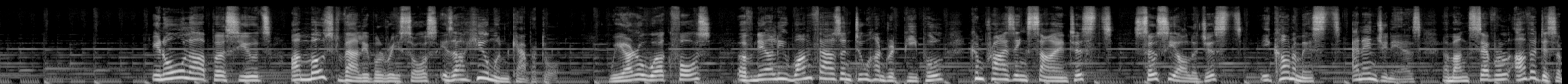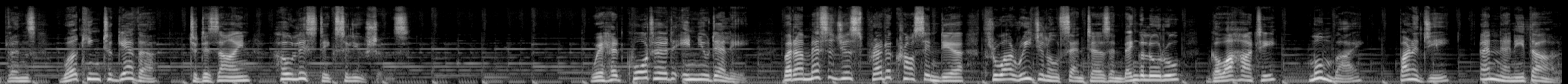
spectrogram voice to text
In all our pursuits, our most valuable resource is our human capital. We are a workforce of nearly 1,200 people comprising scientists, sociologists, economists, and engineers, among several other disciplines working together to design holistic solutions. We're headquartered in New Delhi, but our messages spread across India through our regional centres in Bengaluru, Guwahati, Mumbai, Panaji, and Nainital.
